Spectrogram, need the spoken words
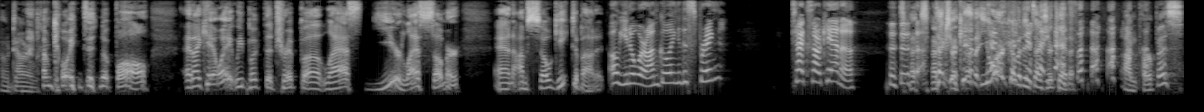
Oh darn! I'm going to Nepal, and I can't wait. We booked the trip uh, last year, last summer, and I'm so geeked about it. Oh, you know where I'm going in the spring? Texarkana. Texarkana, you are coming to Texarkana. Yes. on purpose.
